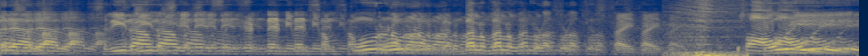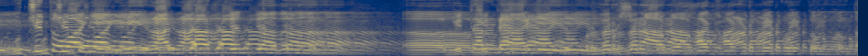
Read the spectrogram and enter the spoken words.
ಬರೇ ಅಲ್ಲ ಶ್ರೀರಾಮ ಸೇನೆ ಸಂಘಟನೆ ನಿಮಗೆ ಸಂಪೂರ್ಣವಾದ ಬೆಂಬಲವನ್ನು ಕೂಡ ಸೂಚಿಸ್ತಾ ಇದ್ದೀನಿ ಸೊ ಅವರು ಉಚಿತವಾಗಿ ಇಡೀ ರಾಜ್ಯಾದ್ಯಂತ ಅದನ್ನ ವಿತರಣೆ ಆಗಿ ಪ್ರದರ್ಶನ ಆಗುವ ಹಾಗೆ ಮಾಡಬೇಕು ಅಂತ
